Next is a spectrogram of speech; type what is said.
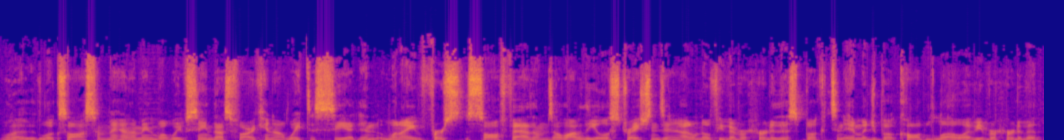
Well, it looks awesome, man. I mean, what we've seen thus far, I cannot wait to see it. And when I first saw Fathoms, a lot of the illustrations in it, I don't know if you've ever heard of this book. It's an image book called Low. Have you ever heard of it?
